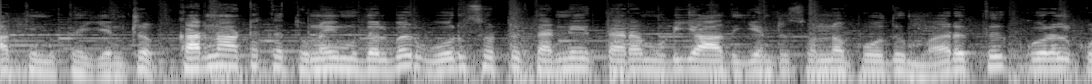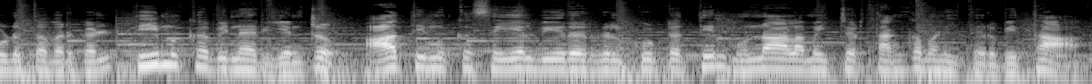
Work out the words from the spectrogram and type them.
அதிமுக என்றும் கர்நாடக துணை முதல்வர் ஒரு சொட்டு தண்ணீர் தர முடியாது என்று சொன்னபோது மறுத்து குரல் கொடுத்தவர்கள் திமுகவினர் என்றும் அதிமுக செயல் வீரர்கள் கூட்டத்தில் முன்னாள் அமைச்சர் தங்கமணி தெரிவித்தார்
